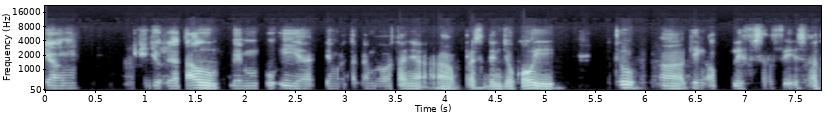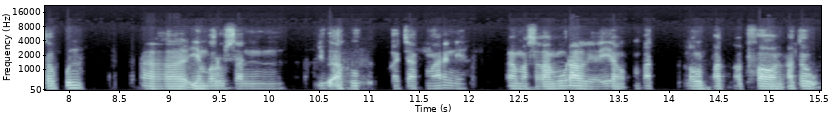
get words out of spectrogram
yang ini juga kita tahu BEM UI ya yang mengatakan bahwasanya uh, Presiden Jokowi itu uh, King of Live Service ataupun uh, yang barusan juga aku baca kemarin ya uh, masalah mural ya yang 404 not found atau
